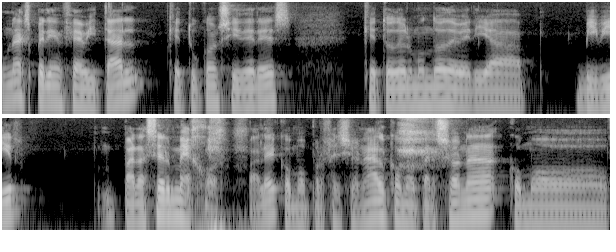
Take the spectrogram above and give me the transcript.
una experiencia vital que tú consideres que todo el mundo debería vivir para ser mejor, ¿vale? Como profesional, como persona, como,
